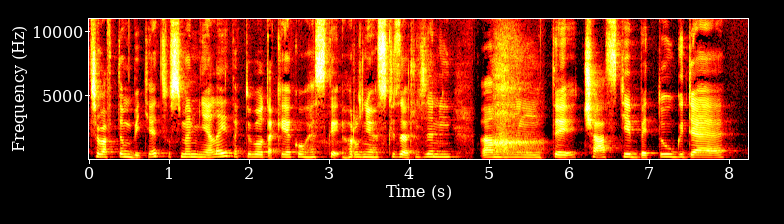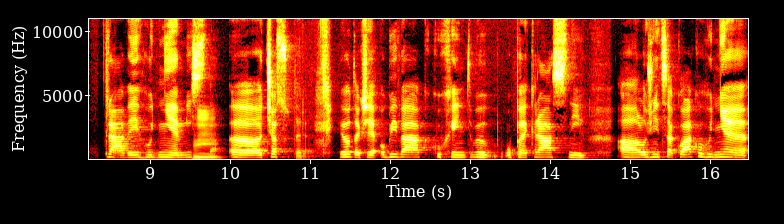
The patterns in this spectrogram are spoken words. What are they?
třeba v tom bytě, co jsme měli, tak to bylo taky jako hezky, hrozně hezky zařízený. Um, ty části bytu, kde tráví hodně místa, hmm. uh, času teda. Jo, takže obývák, kuchyň, to byl úplně krásný. A ložnice taková jako hodně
